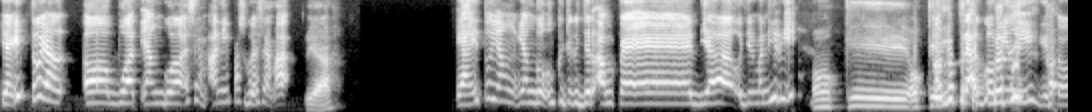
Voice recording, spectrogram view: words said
ya itu yang eh, buat yang gue SMA nih pas gue SMA Ya. yang itu yang yang gue kejar-kejar sampai dia ujian mandiri Oke, oke. tapi Lu tidak gue pilih gitu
